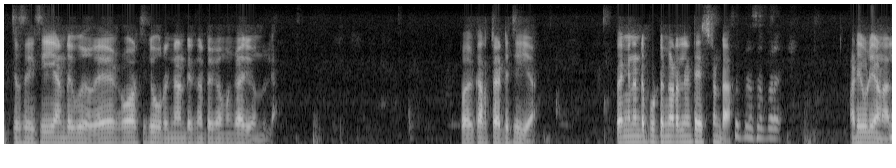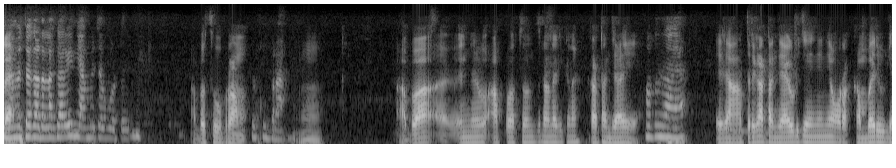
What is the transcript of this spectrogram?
എക്സസൈസ് ചെയ്യാണ്ട് വെറുതെ കുറച്ച് ചോറിനാണ്ടിരുന്നിട്ട് ഒന്നും കാര്യമൊന്നുമില്ല. അപ്പൊ കറക്റ്റായിട്ട് ചെയ്യാം. ഇപ്പൊ എങ്ങനെയുണ്ട് പുട്ടും കടലിന് ടേസ്റ്റ് ഉണ്ടോ? Super super. അടിപൊളിയാണോ അല്ലേ? ഞാൻ വെച്ച കടലക്കറി ഞാൻ വെച്ച കൂട്ട് അപ്പൊ സൂപ്പറാണ്. സൂപ്പറാണ്. അപ്പൊ അപ്പത്തിനാണ് ഇരിക്കണേ? കട്ടൻ ചായ. രാത്രി കട്ടൻ ചായ കുടിച്ചു കഴിഞ്ഞ് കഴിഞ്ഞാൽ ഉറക്കം വരൂല.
